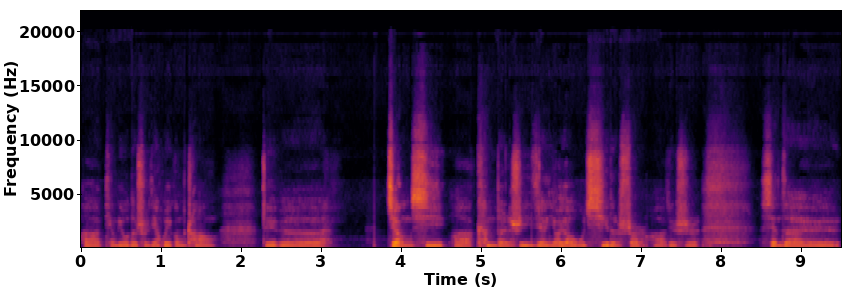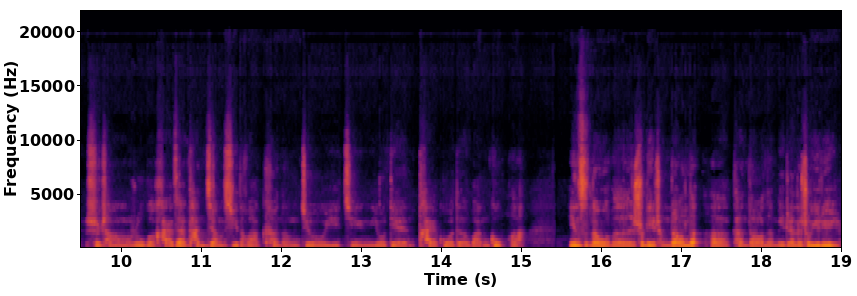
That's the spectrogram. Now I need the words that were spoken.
啊，停留的时间会更长，这个降息啊，根本是一件遥遥无期的事儿啊，就是现在市场如果还在谈降息的话，可能就已经有点太过的顽固啊。因此呢，我们顺理成章的啊，看到呢美债的收益率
